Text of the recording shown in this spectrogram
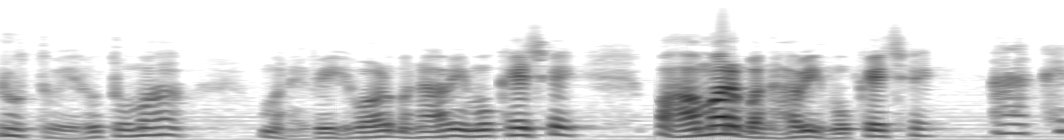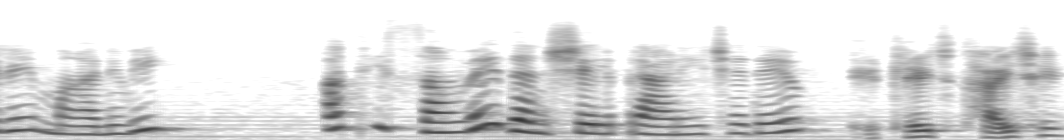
ઋતુએ ઋતુમાં મને વિહવળ બનાવી મૂકે છે પામર બનાવી મૂકે છે. આખરે માનવી અતિ સંવેદનશીલ પ્રાણી છે દેવ. એટલે જ થાય છે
